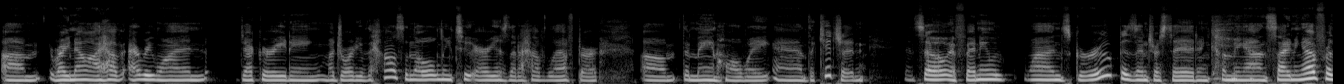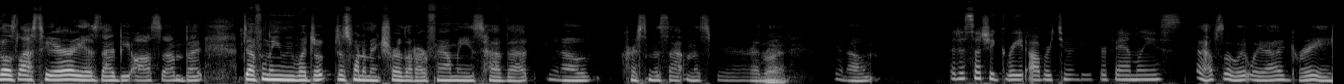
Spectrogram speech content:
um, right now I have everyone decorating majority of the house and the only two areas that i have left are um, the main hallway and the kitchen. And so if anyone's group is interested in coming out and signing up for those last two areas that'd be awesome. But definitely we would ju- just want to make sure that our families have that you know christmas atmosphere and right. that you know. That is such a great opportunity for families. Absolutely i agree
